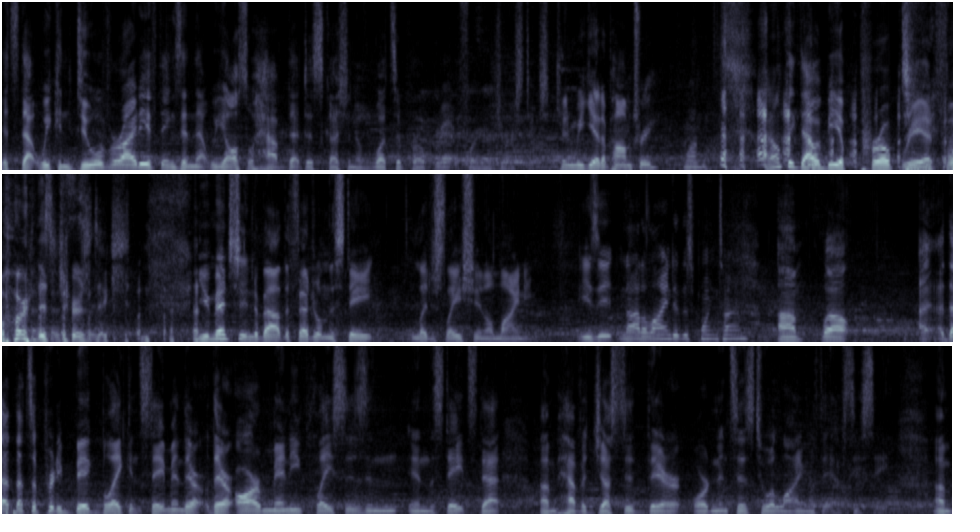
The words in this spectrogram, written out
It's that we can do a variety of things and that we also have that discussion of what's appropriate for your jurisdiction. Can we get a palm tree one? I don't think that would be appropriate for this jurisdiction. you mentioned about the federal and the state legislation aligning. Is it not aligned at this point in time? Um, well, I, that, that's a pretty big blatant statement. There there are many places in, in the states that um, have adjusted their ordinances to align with the FCC, um,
